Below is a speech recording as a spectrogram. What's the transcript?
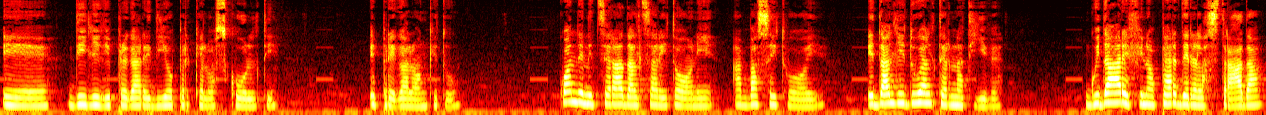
e digli di pregare Dio perché lo ascolti e pregalo anche tu. Quando inizierà ad alzare i toni, abbassa i tuoi e dagli due alternative. Guidare fino a perdere la strada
